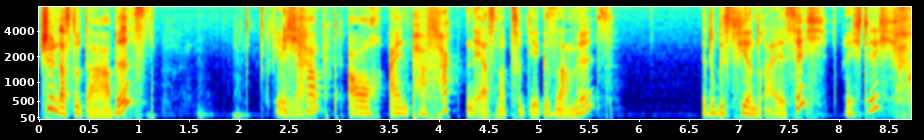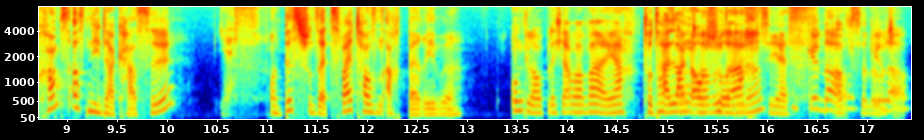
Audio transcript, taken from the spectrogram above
Schön, dass du da bist. Vielen ich habe auch ein paar Fakten erstmal zu dir gesammelt. Du bist 34, Richtig. kommst aus Niederkassel Yes. und bist schon seit 2008 bei Rewe. Unglaublich, aber wahr, ja. Total lang auch schon. 2008, Ne? yes. Genau, Absolut. Genau.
